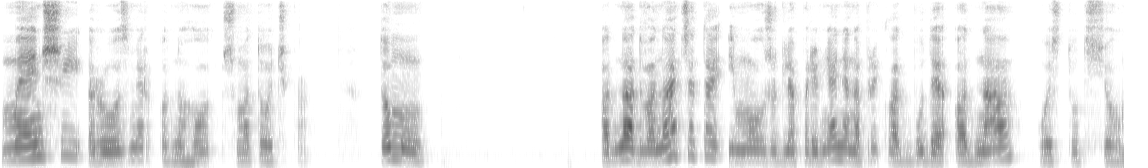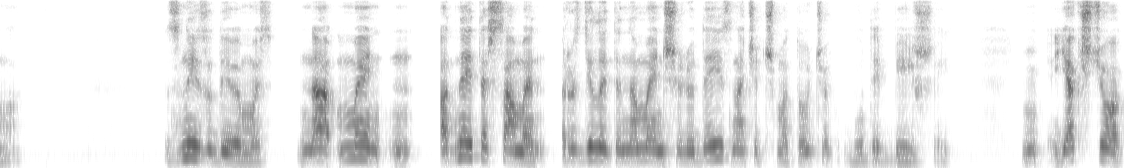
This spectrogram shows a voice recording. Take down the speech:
менший розмір одного шматочка. Тому 1 дванадцята і можу для порівняння, наприклад, буде одна ось тут сьома. Знизу дивимось на мен... одне і те ж саме розділити на менше людей, значить шматочок буде більший. Якщо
